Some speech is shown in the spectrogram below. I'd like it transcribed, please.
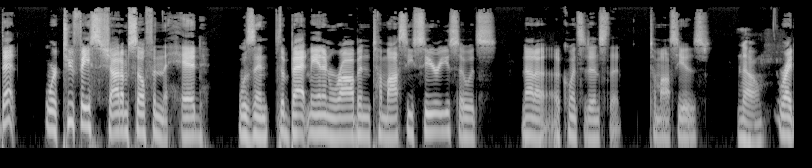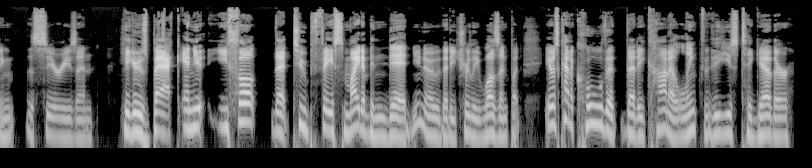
that where Two Face shot himself in the head was in the Batman and Robin Tomasi series, so it's not a, a coincidence that Tomasi is No. writing this series, and he goes back, and you you thought that Two Face might have been dead. You know that he truly wasn't, but it was kind of cool that that he kind of linked these together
